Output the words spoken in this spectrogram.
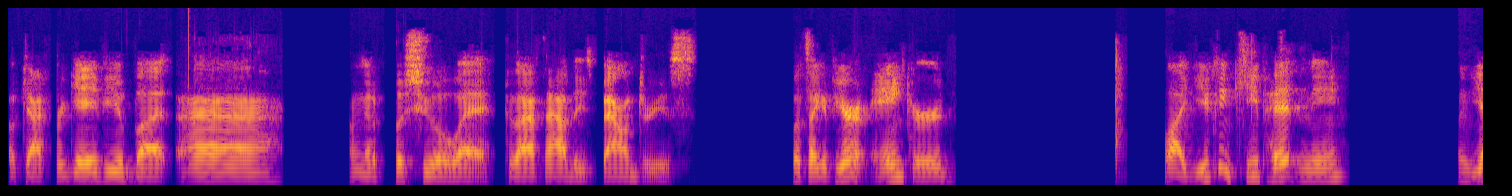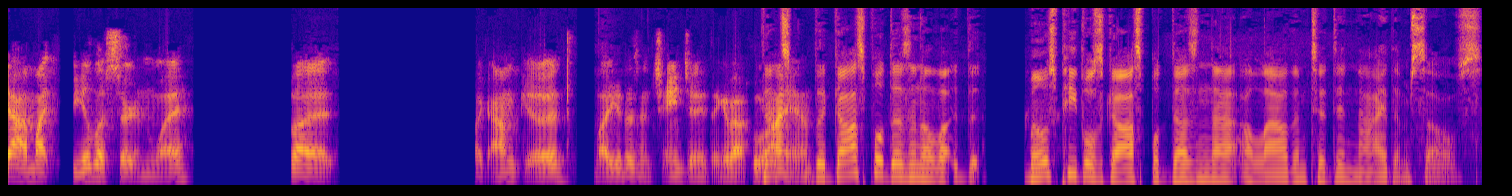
okay, I forgave you, but uh, I'm gonna push you away because I have to have these boundaries. But it's like if you're anchored, like you can keep hitting me, and yeah, I might feel a certain way, but like I'm good. Like it doesn't change anything about who That's- I am. The gospel doesn't allow. The, most people's gospel does not allow them to deny themselves.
